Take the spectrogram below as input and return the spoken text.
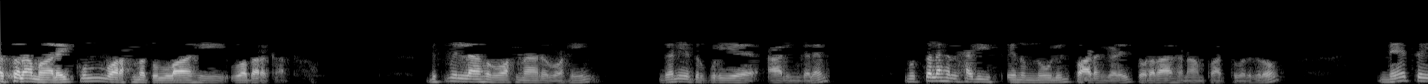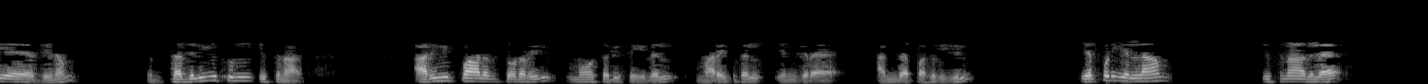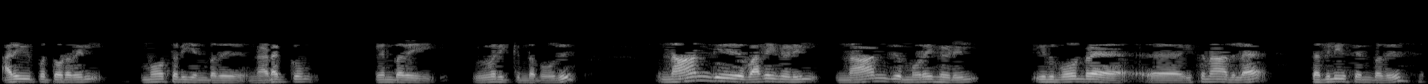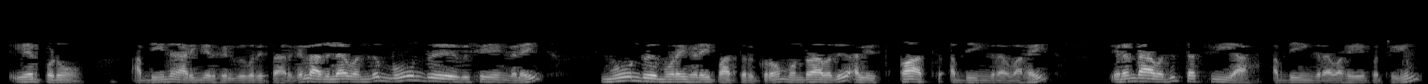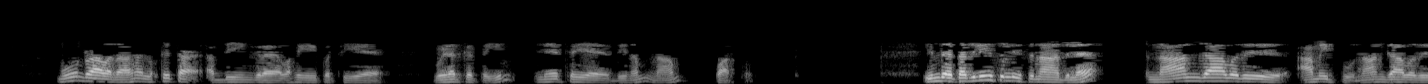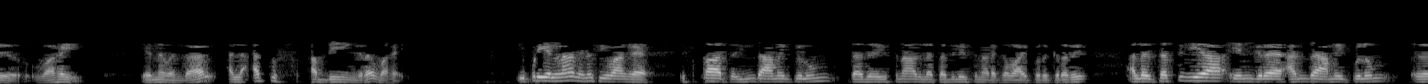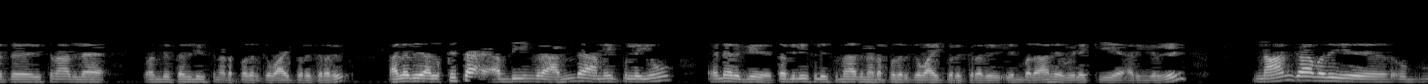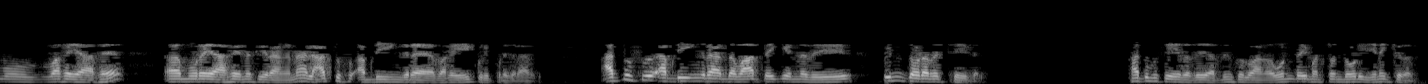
السلام عليكم ورحمة الله وبركاته بسم الله الرحمن الرحيم கணியத்திற்குரிய ஆலிம்களே முஸ்தலஹல் ஹதீஸ் எனும் நூலின் பாடங்களை தொடராக நாம் பார்த்து வருகிறோம் நேற்றைய தினம் தத்லீசுல் இஸ்னாத் அறிவிப்பாளர் தொடரில் மோசடி செய்தல் மறைத்தல் என்கிற அந்த பகுதியில் எப்படியெல்லாம் இஸ்னாதுல அறிவிப்பு தொடரில் மோசடி என்பது நடக்கும் என்பதை விவரிக்கின்ற போது நான்கு வகைகளில் நான்கு முறைகளில் இது போன்ற இசுனாதுல இஸ்னாதுல என்பது ஏற்படும் அப்படின்னு அறிஞர்கள் விவரித்தார்கள். அதுல வந்து மூன்று விஷயங்களை மூன்று முறைகளை பார்த்திருக்கிறோம். ஒன்றாவது அல் இஸ்காத் அப்படிங்கிற வகை இரண்டாவது தஸ்வியா அப்படிங்கிற வகையை பற்றியும் மூன்றாவதாக லுக்கிதா அப்படிங்கிற வகையை பற்றிய விளக்கத்தையும் நேற்றைய தினம் நாம் பார்த்தோம். இந்த தத்லீசுல் இஸ்னாதுல நான்காவது அமைப்பு நான்காவது வகை என்னவென்றால் அல்ல அத்துஸ் அப்படிங்கிற வகை. இப்படியெல்லாம் என்ன செய்வாங்க? இஸ்காத் இந்த அமைப்பிலும் தது இஸ்னாதுல தத்லீஸ் நடக்க வாய்ப்பு இருக்கிறது. அல்லது தஸ்வியா என்கிற அந்த அமைப்பிலும் இஸ்னாதுல வந்து தஜ்லீஸ் நடப்பதற்கு வாய்ப்பு இருக்கிறது. அல்லது அல் கிதா அப்படிங்கிற அந்த அமைப்பிலையும் என்ன இருக்கு? தத்லீசுல் இஸ்னாத் நடப்பதற்கு வாய்ப்பு இருக்கிறது என்பதாக விளக்கிய அறிஞர்கள். நான்காவது வகையாக முறையாக என்ன செய்யறாங்கன்னா அத்துஃப் அப்படிங்கிற வகையை குறிப்பிடுகிறார்கள். அத்துஃப் அப்படிங்கிற அந்த வார்த்தைக்கு என்னது? பின்தொடரச் செய்தல். அத்துஃப் செய்யறது அப்படின்னு சொல்லுவாங்க. ஒன்றை மற்றொன்றோடு இணைக்கிறது.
